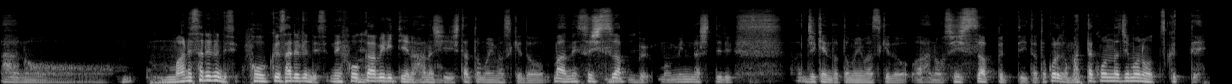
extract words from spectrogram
あの、真似されるんですよ。フォークされるんですよね。 forkability の話したと思いますけど、まあね、寿司スワップ、もうみんな知ってる事件だと思いますけど、あの、寿司スワップって言ったところが全く同じものを作って、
